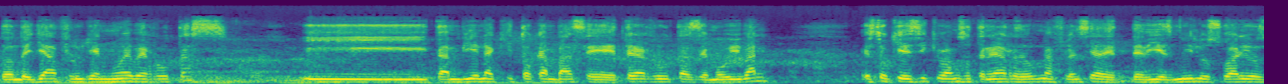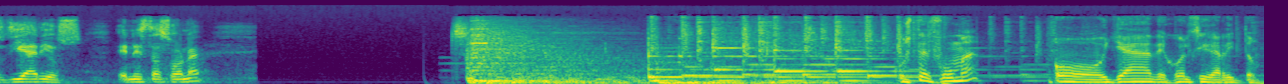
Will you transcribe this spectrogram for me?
donde ya fluyen nueve rutas y también aquí tocan base tres rutas de Movivan. Esto quiere decir que vamos a tener alrededor de una afluencia de, de 10 mil usuarios diarios en esta zona. ¿Usted fuma o ya dejó el cigarrito?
